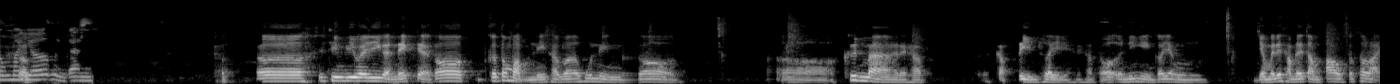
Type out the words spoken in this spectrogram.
ลงมาเยอะเหมือนกัน ครับ เอ่อจริง BYD กับ Next เนี่ยก็ก็ต้องบอกแบบนี้ครับว่าหุ้นเองก็เอ่อขึ้นมานะครับกับตีมเพลย์นะครับแต่ว่า e a r n i n g เองก็ยังยังไม่ได้ทำได้ตามเป้าสักเท่าไหร่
